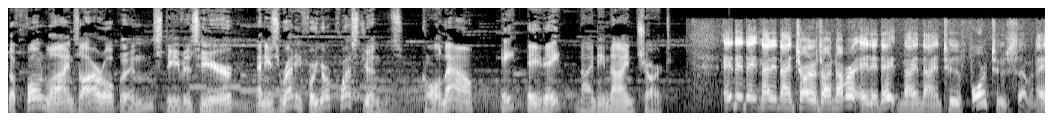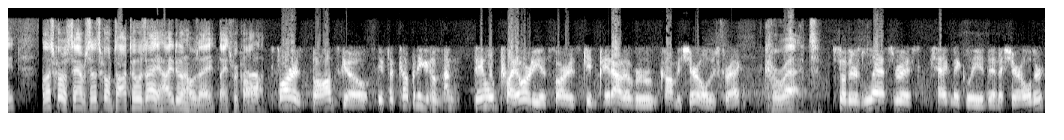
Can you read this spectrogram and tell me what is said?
The phone lines are open. Steve is here, and he's ready for your questions. Call now 888 99 Chart. 888 99 Chart is our number 888 992 4278. Let's go to San Francisco. Let's go and talk to Jose. How you doing, Jose? Thanks for calling. Uh, as far as bonds go, if a company goes, I'm, they hold priority as far as getting paid out over common shareholders, correct? Correct. So there's less risk technically than a shareholder?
